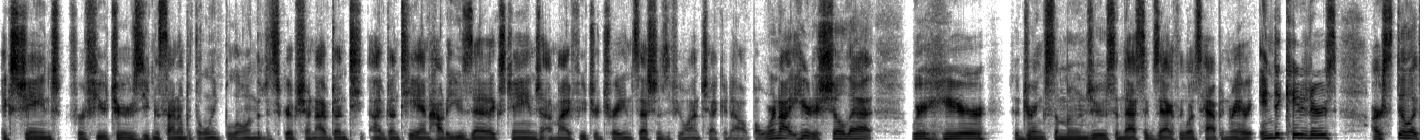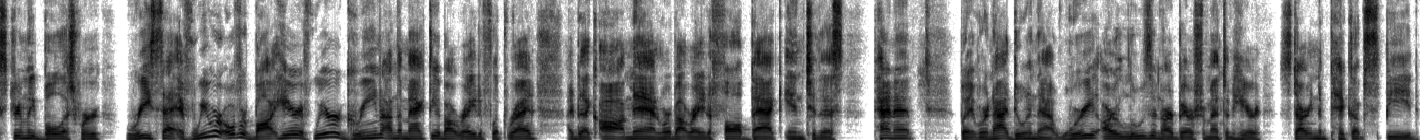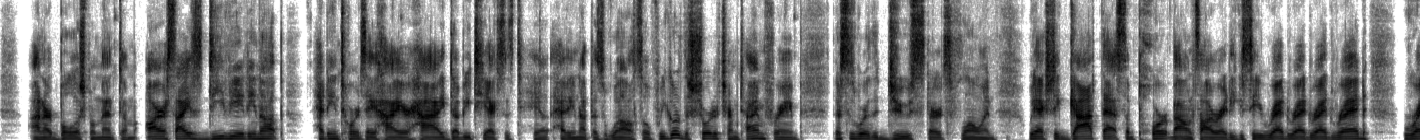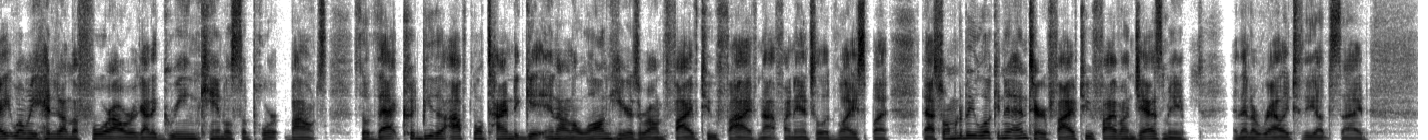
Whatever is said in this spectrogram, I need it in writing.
exchange for futures. You can sign up with the link below in the description. I've done I've done TA how to use that exchange on my future trading sessions if you want to check it out. But we're not here to show that. We're here to drink some moon juice, and that's exactly what's happening right here. Indicators are still extremely bullish. We're reset. If we were overbought here, if we were green on the MACD about ready to flip red, I'd be like, oh man, we're about ready to fall back into this pennant but we're not doing that. We are losing our bearish momentum here, starting to pick up speed on our bullish momentum. RSI is deviating up heading towards a higher high. WTX is heading up as well. So if we go to the shorter term time frame, this is where the juice starts flowing. We actually got that support bounce already. You can see red, red, red, red. Right when we hit it on the four hour, we got a green candle support bounce. So that could be the optimal time to get in on a long here is around 525, not financial advice, but that's what I'm going to be looking to enter 525 on Jasmy and then a rally to the upside.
